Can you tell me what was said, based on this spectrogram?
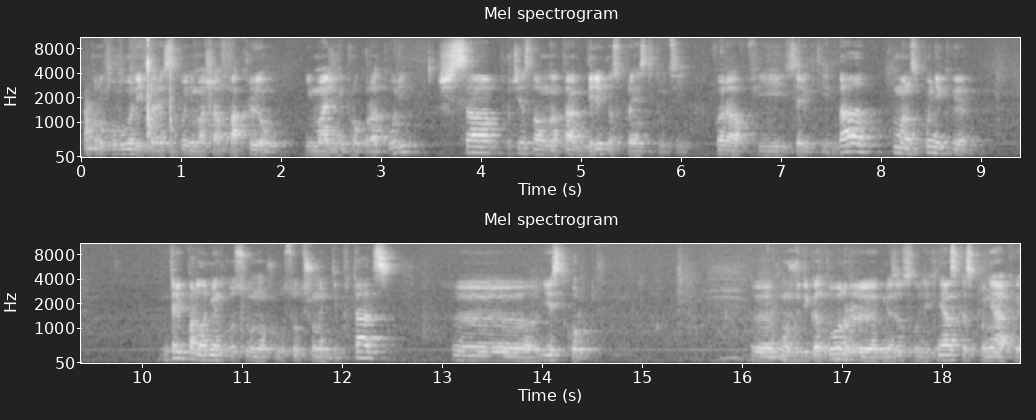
procurorii care, să spunem așa, fac rău imaginii procuraturii și s-a proces la un atac direct asupra instituției, fără a fi selectiv. Da, cum am spune că întreg Parlament cu 101 de deputați ă, este corupt un judecător, Dumnezeu să-l odihnească, spunea că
